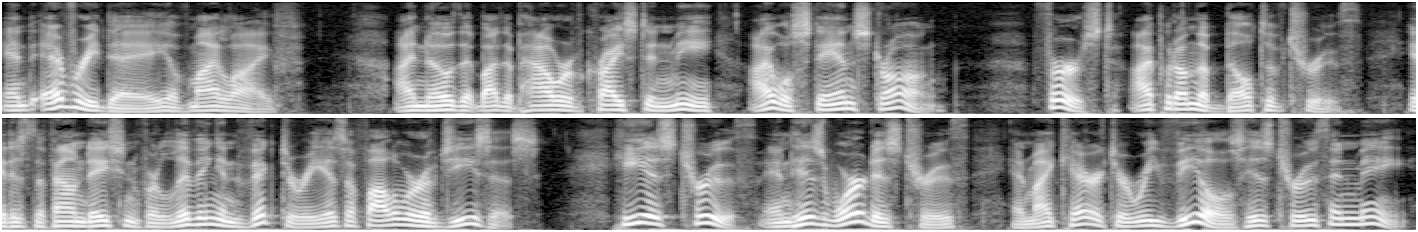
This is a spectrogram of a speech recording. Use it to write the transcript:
and every day of my life. I know that by the power of Christ in me, I will stand strong. First, I put on the belt of truth. It is the foundation for living in victory as a follower of Jesus. He is truth, and His Word is truth, and my character reveals His truth in me.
